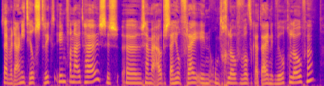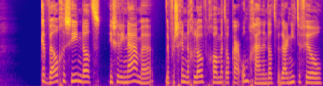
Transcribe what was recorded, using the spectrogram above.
zijn we daar niet heel strikt in vanuit huis. Dus eh, zijn mijn ouders daar heel vrij in om te geloven wat ik uiteindelijk wil geloven. Ik heb wel gezien dat in Suriname de verschillende geloven gewoon met elkaar omgaan. En dat we daar niet te veel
